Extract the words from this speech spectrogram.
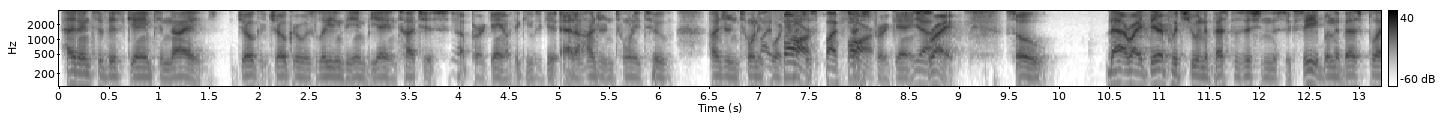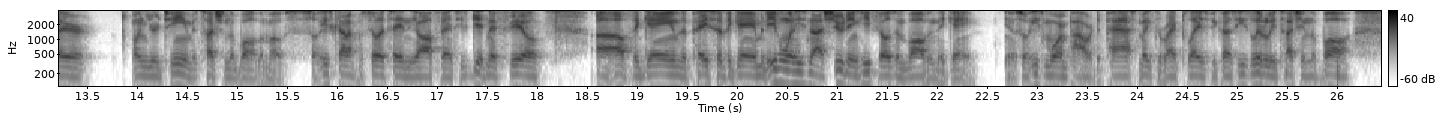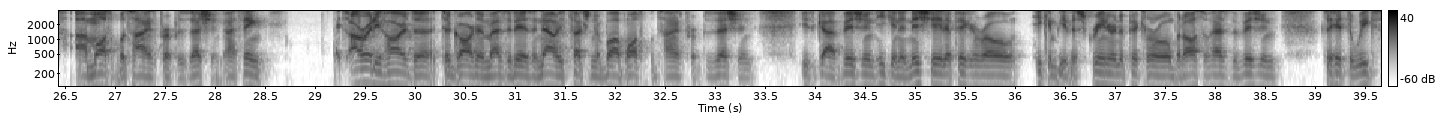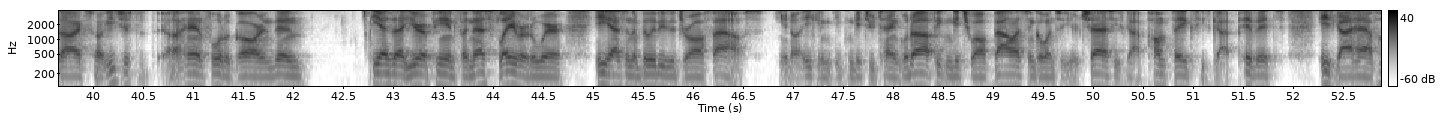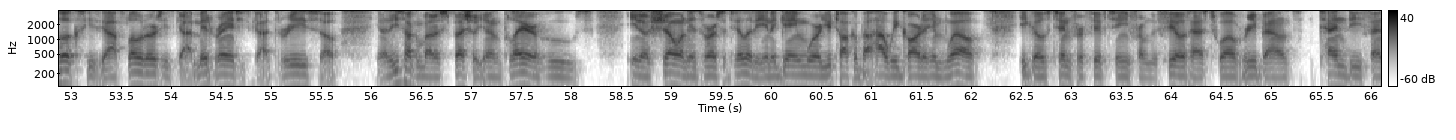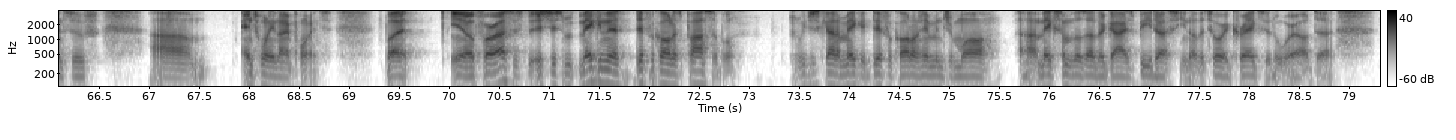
heading into this game tonight, Joker, Joker was leading the NBA in touches uh, per game. I think he was at 122, 124 by far, touches, by far. touches per game. Yeah. Right. So that right there puts you in the best position to succeed when the best player on your team is touching the ball the most. So he's kind of facilitating the offense. He's getting a feel uh, of the game, the pace of the game, and even when he's not shooting, he feels involved in the game. You know, so he's more empowered to pass, make the right plays because he's literally touching the ball uh, multiple times per possession. I think it's already hard to, to guard him as it is, and now he's touching the ball multiple times per possession. He's got vision. He can initiate a pick and roll. He can be the screener in the pick and roll, but also has the vision to hit the weak side. So he's just a handful to guard. And then he has that European finesse flavor to where he has an ability to draw fouls. You know, he can he can get you tangled up, he can get you off balance and go into your chest. He's got pump fakes, he's got pivots, he's got half hooks, he's got floaters, he's got mid range, he's got threes. So, you know, you're talking about a special young player who's, you know, showing his versatility in a game where you talk about how we guarded him well. He goes 10 for 15 from the field, has 12 rebounds, 10 defensive, um, and 29 points. But you know, for us, it's, it's just making it as difficult as possible. We just got to make it difficult on him and Jamal. Uh, make some of those other guys beat us. You know, the Torrey Craigs of the world, uh,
